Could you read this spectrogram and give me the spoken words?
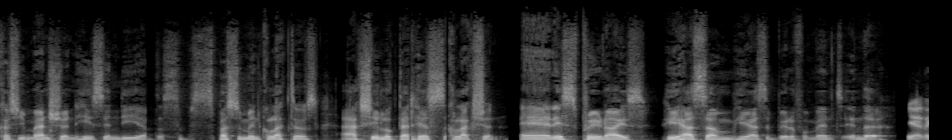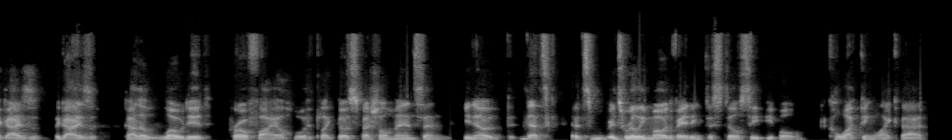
because you mentioned he's in the uh, the special mint collectors. I actually looked at his collection and it's pretty nice. He has some he has a beautiful mint in there. Yeah, the guys the guys got a loaded profile with like those special mints. And you know that's it's it's really motivating to still see people collecting like that.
